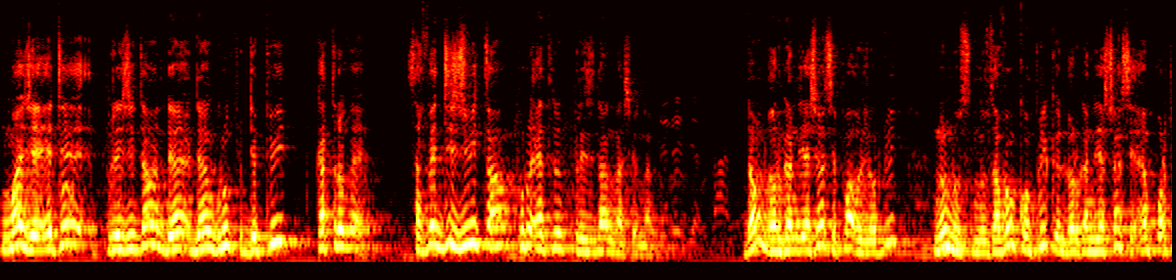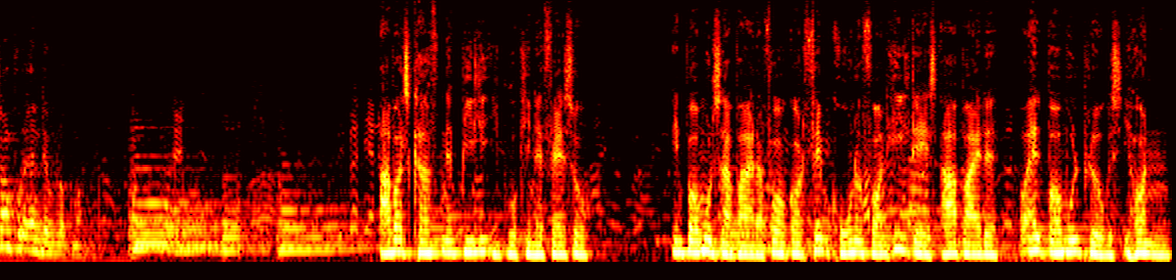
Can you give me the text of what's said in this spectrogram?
Moi, j'ai été président d'un groupe depuis 80. Ça fait 18 ans pour être président national. Donc l'organisation, ce n'est pas aujourd'hui. Nous, nous avons compris que l'organisation, c'est important pour un développement. Arbejdskraften er billig i Burkina Faso. En bomuldsarbejder får godt 5 kroner for en hel dags arbejde, og al bomuld plukkes i hånden.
